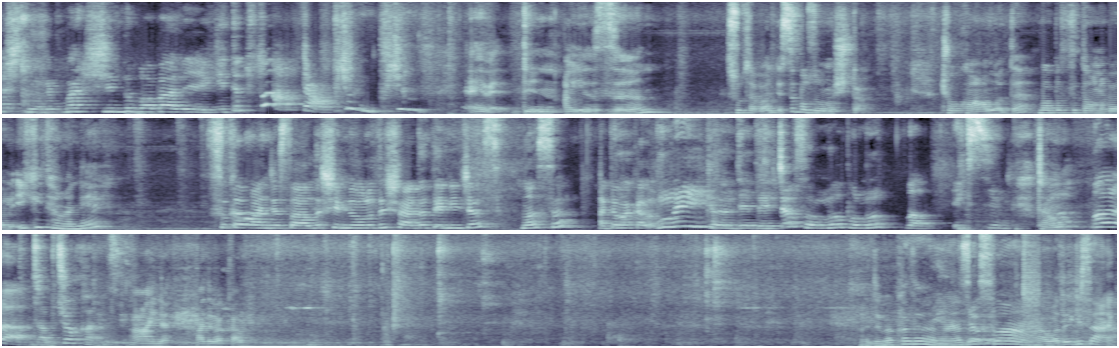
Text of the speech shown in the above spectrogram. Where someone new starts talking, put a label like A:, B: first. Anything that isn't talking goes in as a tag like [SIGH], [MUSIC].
A: başlıyorum. Ben şimdi babaanneye gidip. Pişim pişim.
B: Evet, dün Ayaz'ın su tabancası bozulmuştu. Çok ağladı. Babası da ona böyle iki tane su tabancası aldı. Şimdi onu dışarıda deneyeceğiz. Nasıl? Hadi bakalım.
A: Bunu ilk önce deneyeceğim. Sonra bunu da ikisini.
B: Tamam.
A: Bunu Böyle atacağım. Çok az.
B: Aynen. Hadi bakalım. Hadi bakalım Ayaz Aslan. Hava da güzel.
